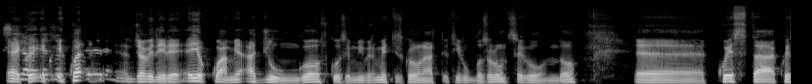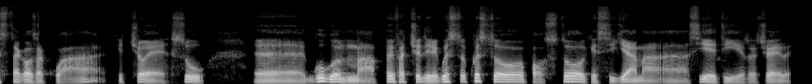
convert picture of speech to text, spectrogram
Sì, ecco, e, e qua, vedere. già vedere, e io qua mi aggiungo, scusa, mi permetti solo un attimo, ti rubo solo un secondo, eh, questa, questa cosa qua, che cioè su eh, Google Map e faccio vedere questo, questo, posto che si chiama uh, Sietir, cioè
